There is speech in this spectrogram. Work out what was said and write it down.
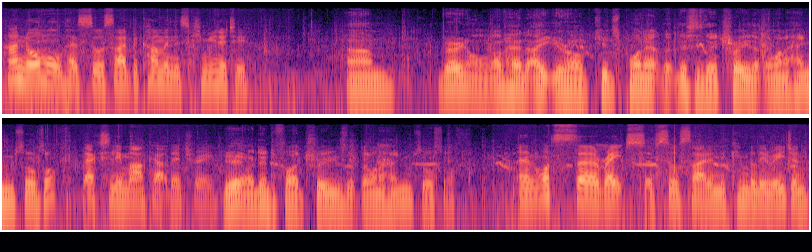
How normal has suicide become in this community? Um, very normal. I've had eight-year-old kids point out that this is their tree that they want to hang themselves off. They actually mark out their tree. Yeah, identified trees that they want to hang themselves off. And what's the rate of suicide in the Kimberley region?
